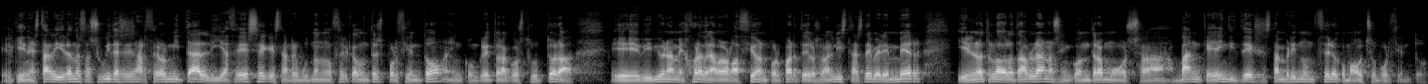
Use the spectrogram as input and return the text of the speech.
El quien está liderando estas subidas es ArcelorMittal y ACS que están repuntando cerca de un 3%, en concreto la constructora eh, vivió una mejora de la valoración por parte de los analistas de Berenberg y en el otro lado de la tabla nos encontramos a Banque y a Inditex que están perdiendo un 0,8%.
